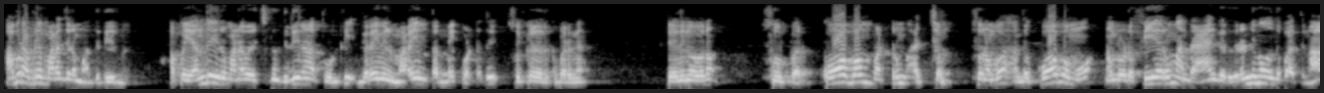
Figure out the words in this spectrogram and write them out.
அப்புறம் அப்படியே மறைஞ்சிருமா திடீர்னு? அப்ப எந்த இரு மனவீழ்ச்சிகள் திடீரென தோன்றி விரைவில் மறையும் தன்மை கொண்டது? சொற்கள் இருக்கு பாருங்க. எதுங்க வரும்? சூப்பர். கோபம் மற்றும் அச்சம். ஸோ நம்ம அந்த கோபமும் நம்மளோட ஃபியரும் அந்த ஆங்கர் இது ரெண்டுமே வந்து பார்த்தீங்கன்னா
